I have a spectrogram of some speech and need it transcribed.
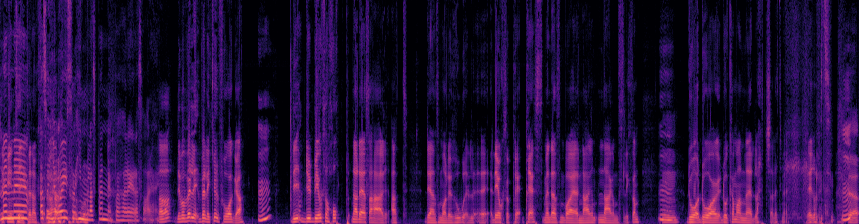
In men eh, också? alltså, jag är så himla spänd på att höra era svar här. ja, det var väldigt, väldigt kul fråga. Mm. Det, det blir också hopp när det är så här att den som har det roligt, det är också pre- press, men den som bara är narm, narms liksom. Mm. Då, då, då kan man eh, latcha lite mer. Det är roligt. Ja.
